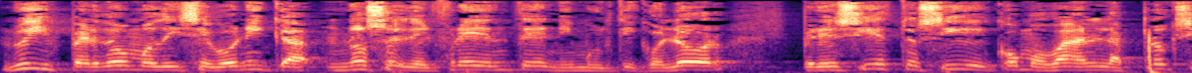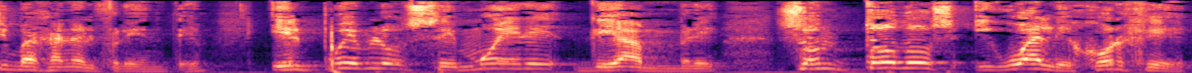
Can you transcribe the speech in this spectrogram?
Luis Perdomo dice, Bonica, no soy del frente ni multicolor, pero si esto sigue como van, las próximas gana el frente. Y el pueblo se muere de hambre. Son todos iguales, Jorge.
